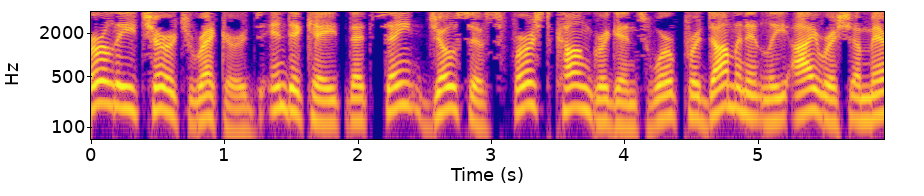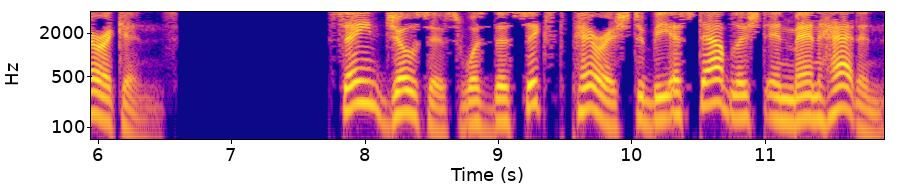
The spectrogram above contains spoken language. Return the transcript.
Early church records indicate that St. Joseph's first congregants were predominantly Irish Americans. St. Joseph's was the sixth parish to be established in Manhattan,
